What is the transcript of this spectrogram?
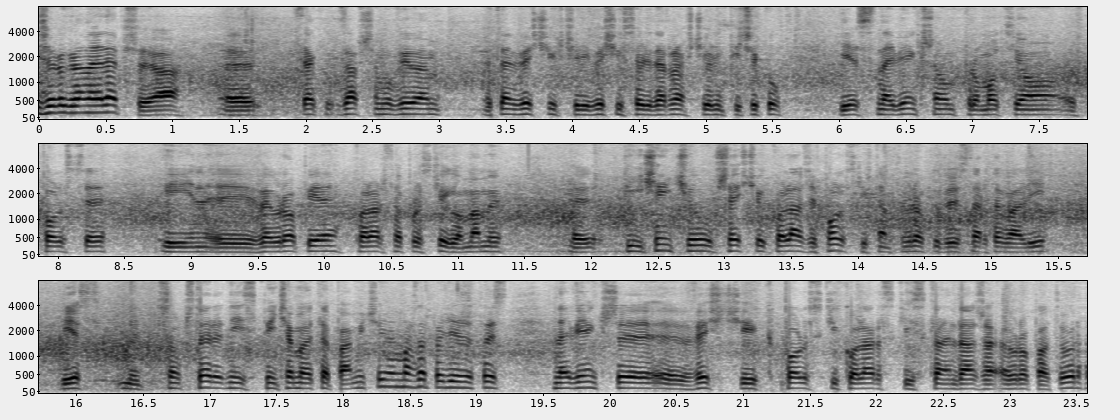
i że wygra najlepszy, a e, jak zawsze mówiłem, ten wyścig, czyli wyścig Solidarności Olimpijczyków jest największą promocją w Polsce i e, w Europie kolarstwa polskiego. Mamy e, 56 kolarzy polskich w tamtym roku, którzy startowali. Jest, są 4 dni z pięcioma etapami, czyli można powiedzieć, że to jest największy wyścig polski kolarski z kalendarza Europa Tour,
